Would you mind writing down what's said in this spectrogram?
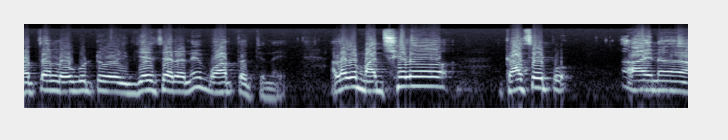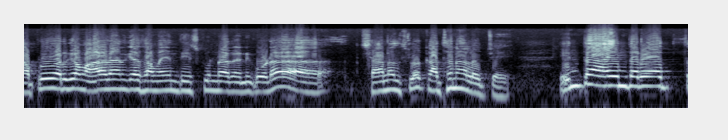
మొత్తం లోగుట్టు ఇది చేశారని వార్త వచ్చింది. అలాగే మధ్యలో కాసేపు ఆయన అప్రూవర్గా మారడానికి సమయం తీసుకున్నారని కూడా ఛానల్స్లో కథనాలు వచ్చాయి. ఇంత అయిన తర్వాత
